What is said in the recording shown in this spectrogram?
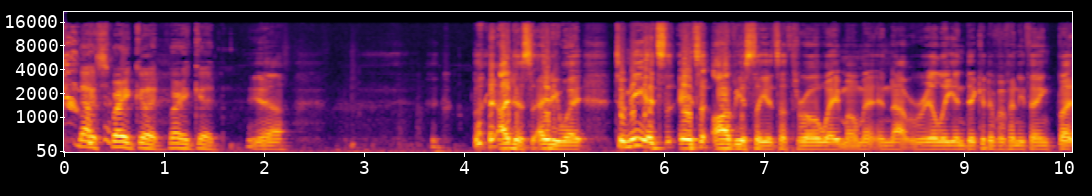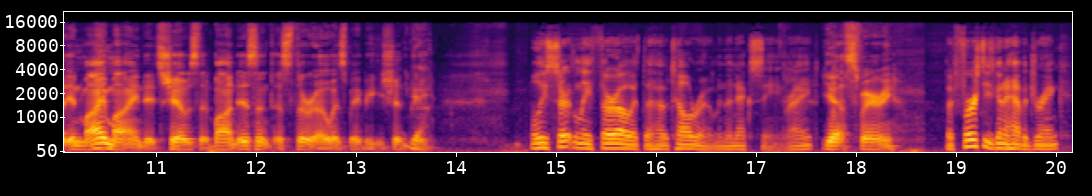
No, it's very good, very good. yeah. But I just anyway, to me it's it's obviously it's a throwaway moment and not really indicative of anything, but in my mind it shows that Bond isn't as thorough as maybe he should be. Yeah. well, he's certainly thorough at the hotel room in the next scene, right? Yes, very. But first, he's going to have a drink.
